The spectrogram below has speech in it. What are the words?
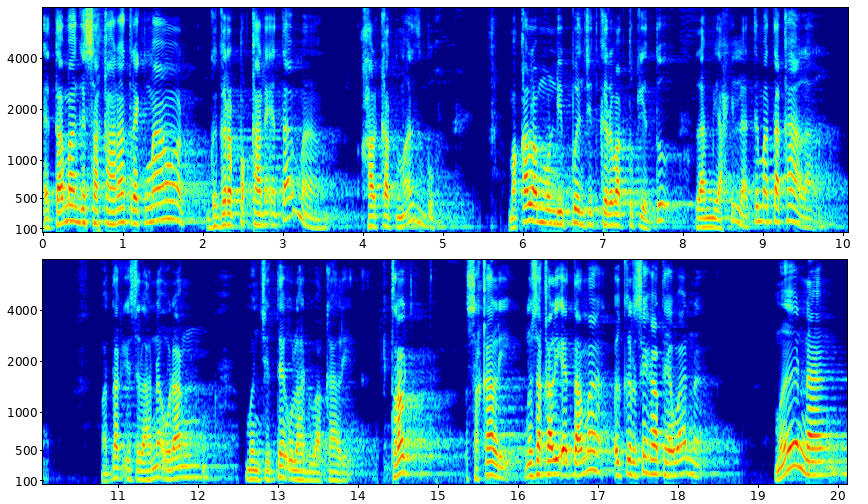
Eta mah geus sakarat rek maot gegerepekan eta mah harkat mazbuh. Maka lamun dipencit ke waktu kitu lam yahilla teu mata kalal. Mata istilahna orang mencite ulah dua kali. Trot sekali nu sakali eta mah eukeur sehat hewana. Menang.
